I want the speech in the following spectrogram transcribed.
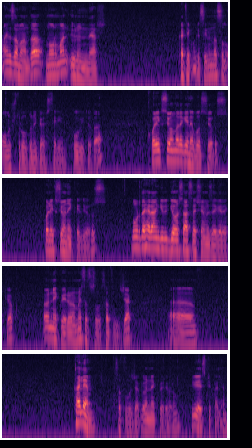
Aynı zamanda normal ürünler kategorisinin nasıl oluşturulduğunu göstereyim bu videoda. Koleksiyonlara gene basıyoruz. Koleksiyon ekle diyoruz. Burada herhangi bir görsel seçmemize gerek yok. Örnek veriyorum ne satıl- satılacak. Ee, kalem satılacak örnek veriyorum. USB kalem.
